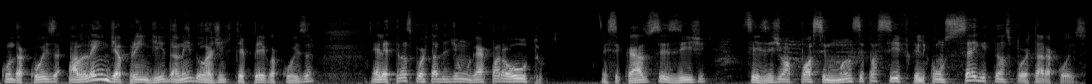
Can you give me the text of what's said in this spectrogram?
quando a coisa, além de apreendida, além do agente ter pego a coisa, ela é transportada de um lugar para outro. Nesse caso, se exige, se exige uma posse mansa e pacífica. Ele consegue transportar a coisa.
